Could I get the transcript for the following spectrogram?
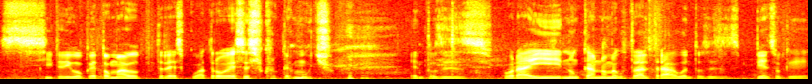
si te digo que he tomado 3, 4 veces, yo creo que es mucho. Entonces, por ahí nunca, no me gusta dar trago, entonces pienso que,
